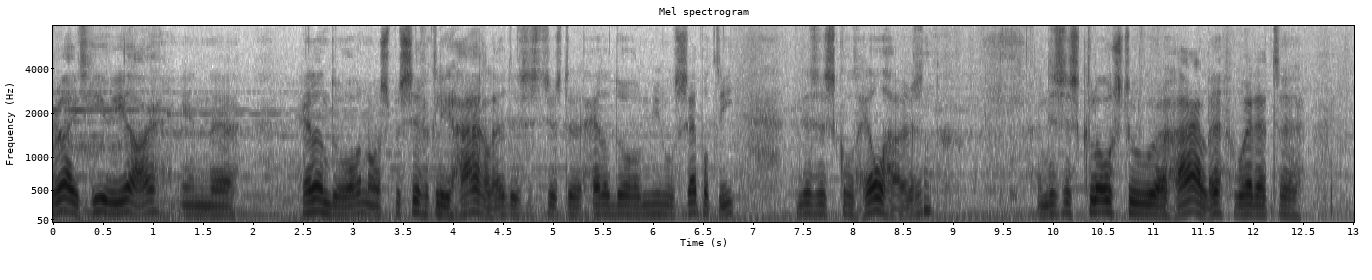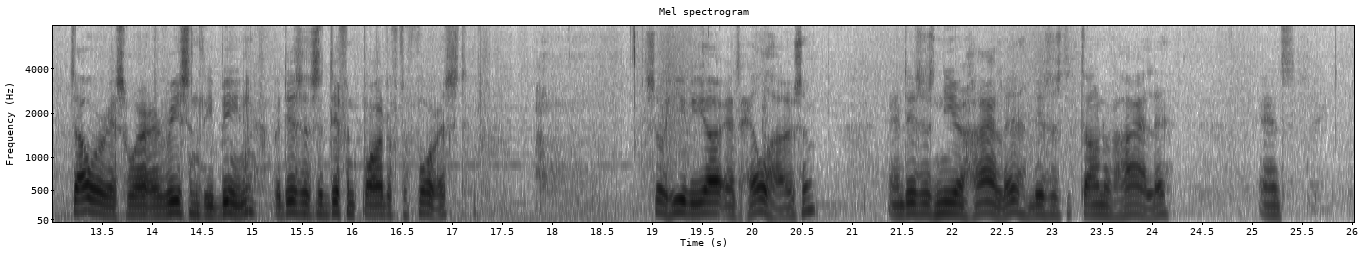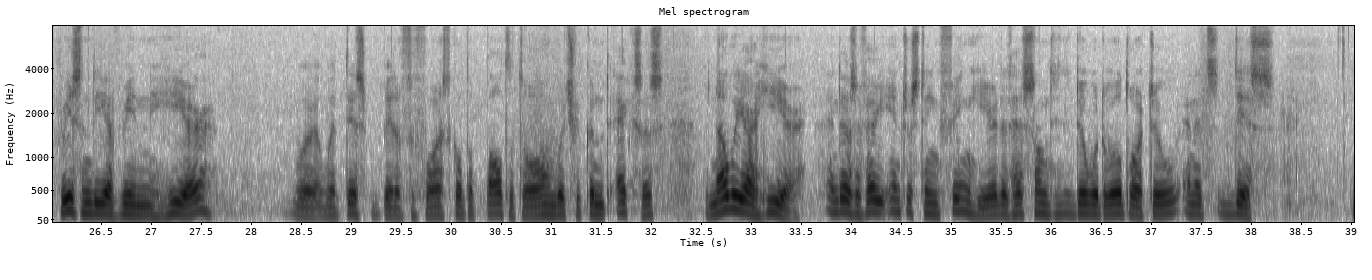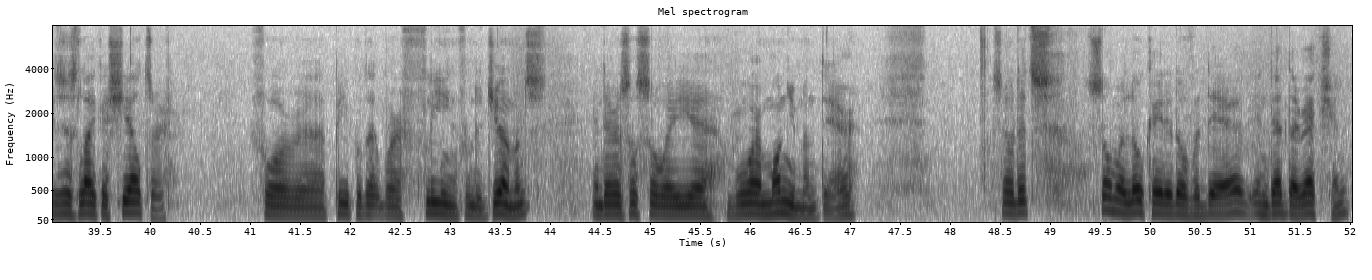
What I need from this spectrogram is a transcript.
Right, here we are in uh, or specifically Haarle. This is just the Hellendoorn municipality. And this is called Helhuizen. And this is close to uh, Haarle, where that uh, tower is where I recently been. But this is a different part of the forest. So here we are at Helhuizen. And this is near Haarle. This is the town of Haarle. And recently I've been here with this bit of the forest called the Palthetoren, which we couldn't access. But now we are here. And there's a very interesting thing here that has something to do with World War II, and it's this. This is like a shelter for uh, people that were fleeing from the Germans. And there is also a uh, war monument there. So that's somewhere located over there in that direction.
